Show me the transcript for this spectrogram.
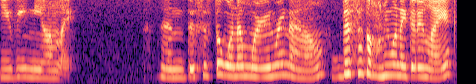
uv neon light. And this is the one i'm wearing right now. This is the only one i didn't like.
